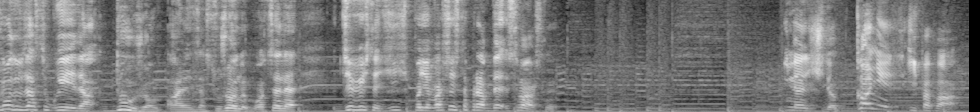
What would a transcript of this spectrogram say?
produkt zasługuje na dużą, ale zasłużoną ocenę 9 na 10, ponieważ jest naprawdę smaczny. I na dziś to koniec i papa. Pa.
